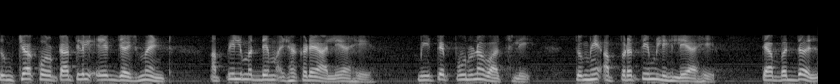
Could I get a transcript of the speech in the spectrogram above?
तुमच्या कोर्टातील एक जजमेंट अपीलमध्ये माझ्याकडे आले आहे. मी ते पूर्ण वाचले. तुम्ही अप्रतिम लिहिले आहे. त्याबद्दल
